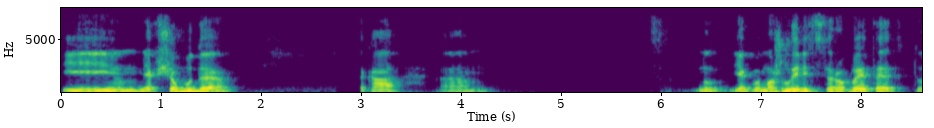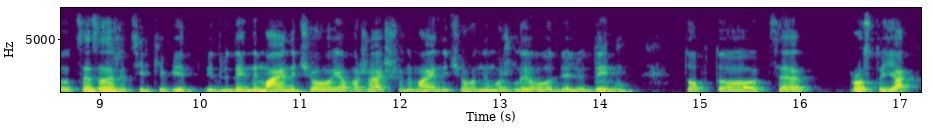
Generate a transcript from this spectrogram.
І якщо буде така. Ну, якби можливість це робити, то це залежить тільки від, від людей. Немає нічого, я вважаю, що немає нічого неможливого для людини. Тобто, це просто як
